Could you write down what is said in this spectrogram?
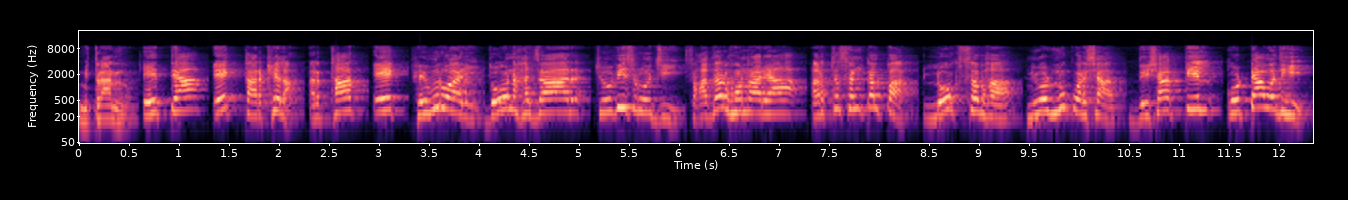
मित्रांनो. येत्या एक तारखेला अर्थात एक फेब्रुवारी दोन हजार चोवीस रोजी सादर होणाऱ्या अर्थसंकल्पात लोकसभा निवडणूक वर्षात देशातील कोट्यावधी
